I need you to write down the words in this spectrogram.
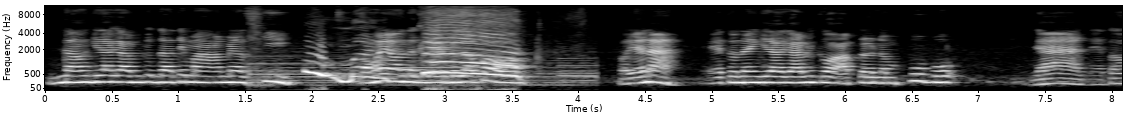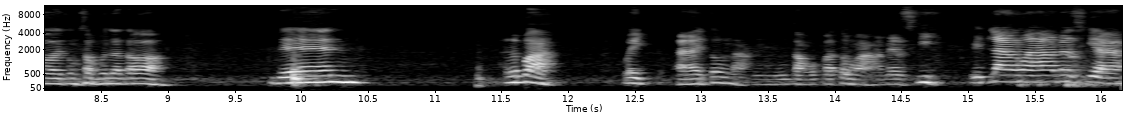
Yun lang ang ginagamit ko dati mga kamelski. Oh So my ngayon, nag-level up ako. So yan na. Ito na yung ginagamit ko after ng pupo. Yan. Ito, itong sabon na to. Then, ano pa? Wait, ah, ito, nakalimutan ko pa to mga kamelski. Wait lang mga kamelski ah.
